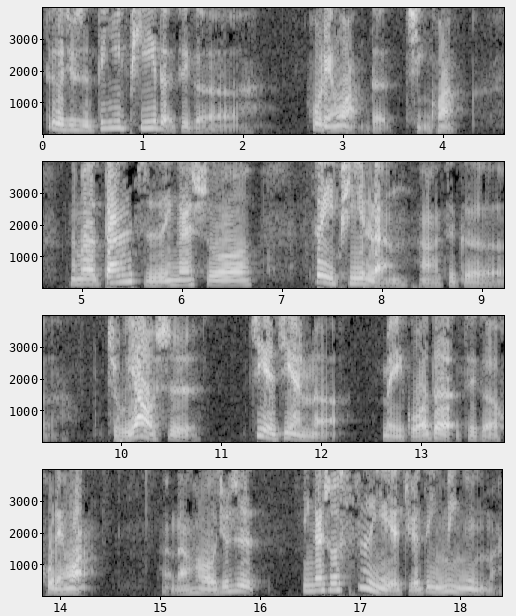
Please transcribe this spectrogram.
这个就是第一批的这个互联网的情况。那么当时应该说这一批人啊，这个主要是借鉴了美国的这个互联网啊，然后就是应该说视野决定命运嘛。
